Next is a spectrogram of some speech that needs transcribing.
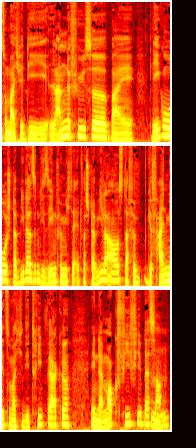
zum Beispiel die Landefüße bei Lego stabiler sind. Die sehen für mich da etwas stabiler aus. Dafür gefallen mir zum Beispiel die Triebwerke in der Mock viel, viel besser. Mhm.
